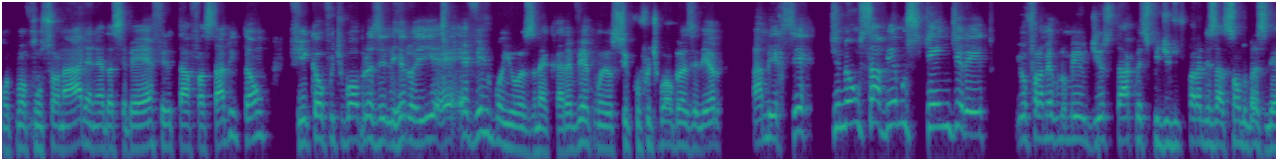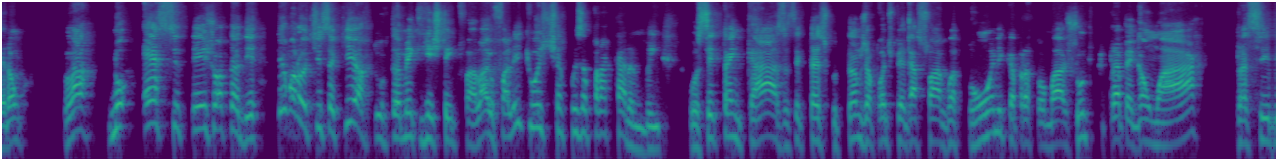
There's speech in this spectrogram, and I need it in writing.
contra uma funcionária né, da CBF, ele está afastado, então fica o futebol brasileiro aí, é, é, vergonhoso, né, cara? É vergonhoso, fica o futebol brasileiro à mercê de não sabemos quem direito. E o Flamengo, no meio disso, está com esse pedido de paralisação do Brasileirão lá no STJD. Tem uma notícia aqui, Arthur, também que a gente tem que falar. Eu falei que hoje tinha coisa para caramba, hein? Você que está em casa, você que está escutando, já pode pegar sua água tônica para tomar junto, para pegar um ar, para se,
